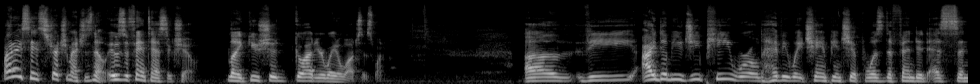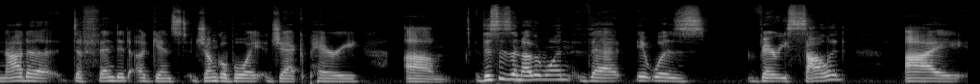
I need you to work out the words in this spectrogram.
why did I say stretch of matches? No, it was a fantastic show. Like you should go out of your way to watch this one. Uh, the IWGP World Heavyweight Championship was defended as Sanada defended against Jungle Boy Jack Perry. Um, this is another one that it was very solid. I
